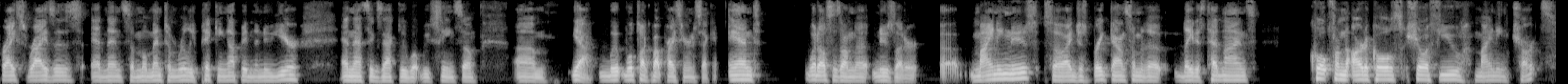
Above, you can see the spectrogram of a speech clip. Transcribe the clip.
price rises and then some momentum really picking up in the new year. And that's exactly what we've seen. So, um, yeah, we'll talk about price here in a second. And what else is on the newsletter? Uh, mining news. So I just break down some of the latest headlines, quote from the articles, show a few mining charts,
